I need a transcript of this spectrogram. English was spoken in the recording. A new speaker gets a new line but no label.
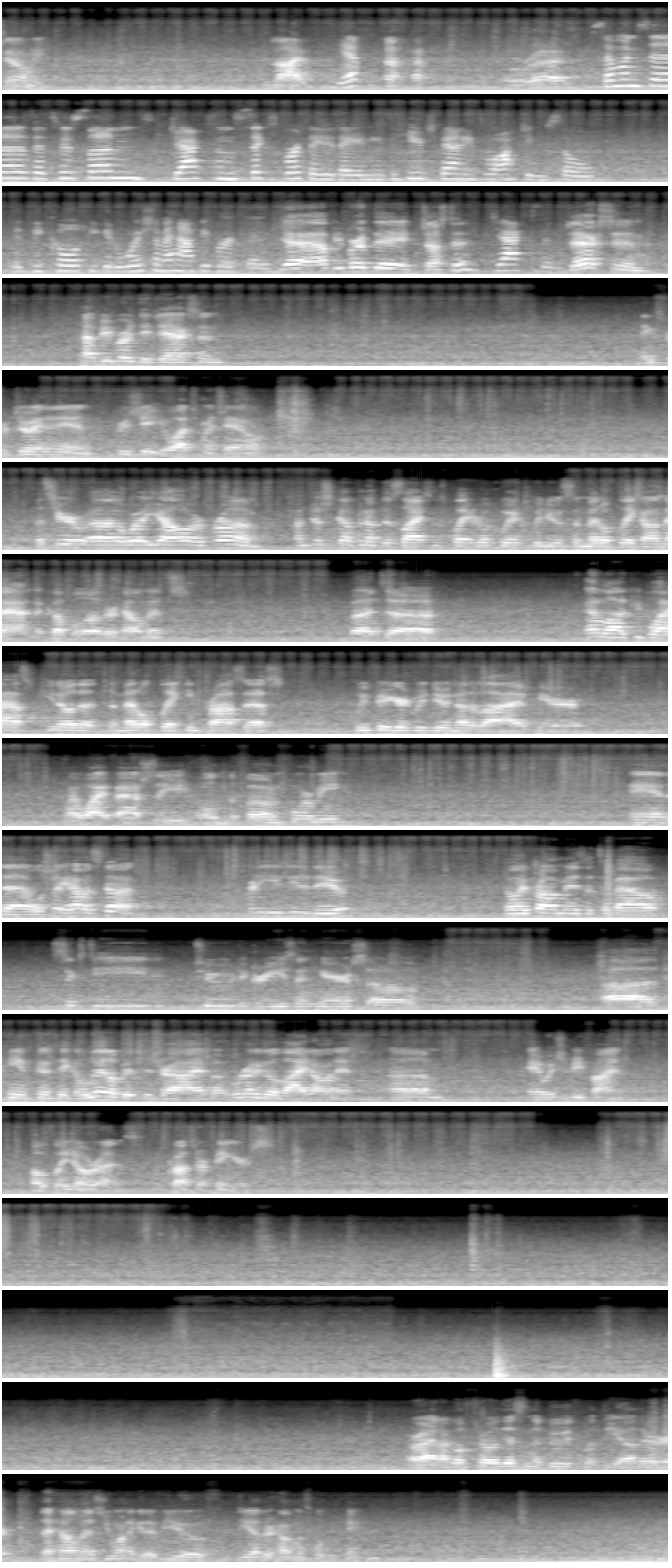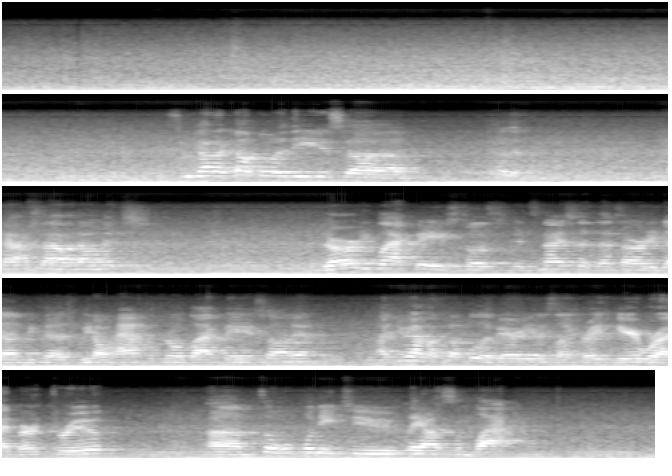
tell me. You live?
Yep.
All right.
Someone says it's his son Jackson's sixth birthday today, and he's a huge fan. He's watching, so it'd be cool if you could wish him a happy birthday.
Yeah, happy birthday, Justin?
Jackson.
Jackson. Happy birthday, Jackson. Thanks for joining in. Appreciate you watching my channel. Let's hear uh, where y'all are from. I'm just scuffing up this license plate real quick. We're doing some metal flake on that and a couple other helmets. But uh, had a lot of people ask, you know, the, the metal flaking process. We figured we'd do another live here. My wife Ashley holding the phone for me. And uh, we'll show you how it's done. Pretty easy to do. The only problem is it's about 62 degrees in here, so uh, the paint's going to take a little bit to dry, but we're going to go light on it, um, and we should be fine. Hopefully no runs. Cross our fingers. All right, I'll go throw this in the booth with the other the helmets. You want to get a view of the other helmets we'll be painting. Got a couple of these uh, cap style helmets. They're already black base, so it's, it's nice that that's already done because we don't have to throw black base on it. I do have a couple of areas like right here where I burnt through. Um, so we'll need to lay out some black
